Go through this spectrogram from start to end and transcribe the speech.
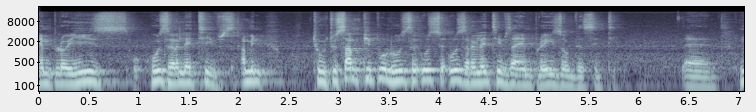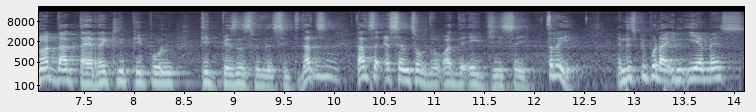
employees whose relatives, I mean, to, to some people whose, whose, whose relatives are employees of the city. Uh, not that directly people did business with the city. That's, mm that's the essence of the, what the AG say. Three. And these people are in EMS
